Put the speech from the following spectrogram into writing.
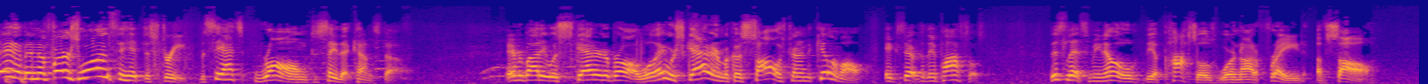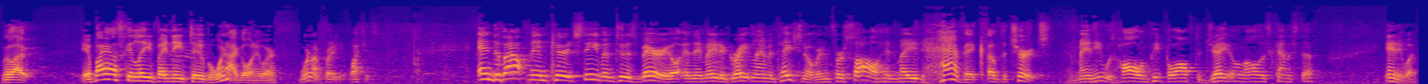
They'd have been the first ones to hit the street. But see, that's wrong to say that kind of stuff. Everybody was scattered abroad. Well, they were scattering because Saul was trying to kill them all, except for the apostles. This lets me know the apostles were not afraid of Saul. They're like, everybody else can leave if they need to, but we're not going anywhere. We're not afraid. Watch this. And devout men carried Stephen to his burial, and they made a great lamentation over him, for Saul had made havoc of the church. And man, he was hauling people off to jail and all this kind of stuff. Anyway,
